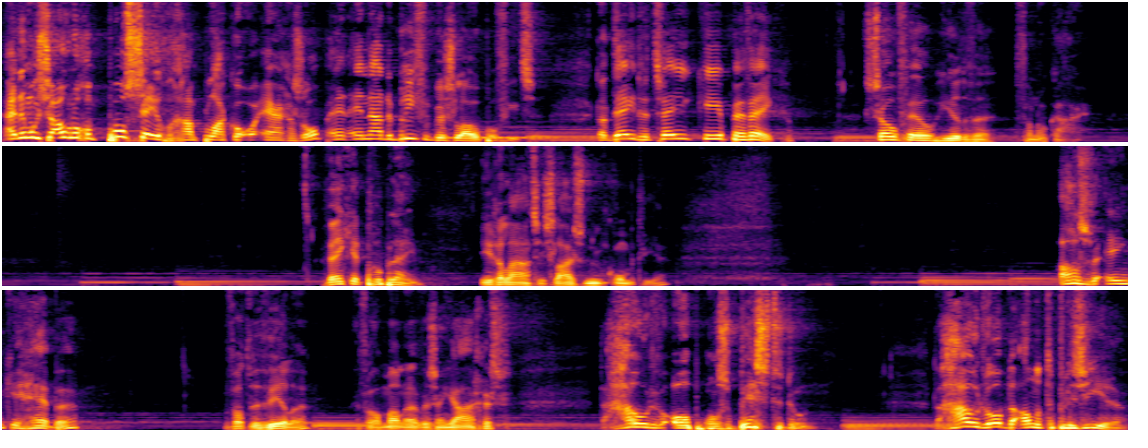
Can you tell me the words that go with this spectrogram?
En dan moest je ook nog een postzegel gaan plakken ergens op. En, en naar de brievenbus lopen of iets. Dat deden we twee keer per week. Zoveel hielden we van elkaar. Weet je het probleem? In relaties, luister, nu komt hij. Als we één keer hebben wat we willen, en vooral mannen, we zijn jagers, dan houden we op ons best te doen. Dan houden we op de ander te plezieren.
